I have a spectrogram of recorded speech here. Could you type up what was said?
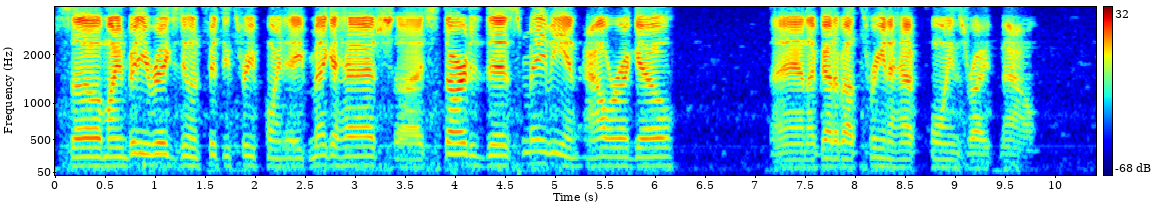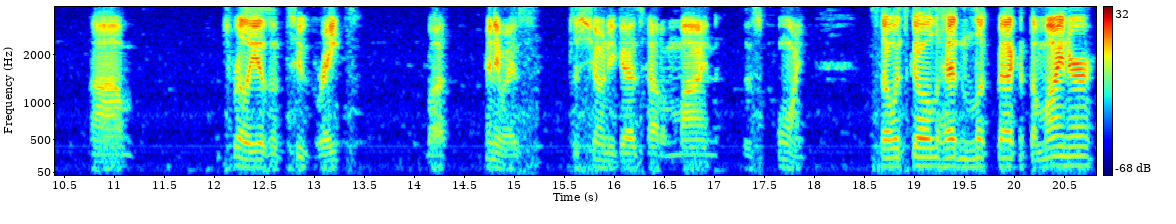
So my NVIDIA rig's doing 53.8 mega hash. I started this maybe an hour ago, and I've got about three and a half coins right now, um, which really isn't too great. But anyways, just showing you guys how to mine this coin. So let's go ahead and look back at the miner.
